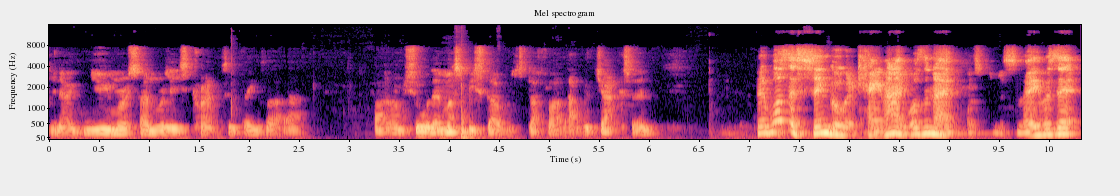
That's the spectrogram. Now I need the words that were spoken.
you know, numerous unreleased tracks and things like that. I'm sure there must be stuff stuff like that with Jackson. There was a single that came out, wasn't there? Posthumously, was it?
